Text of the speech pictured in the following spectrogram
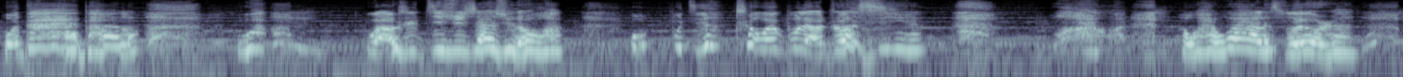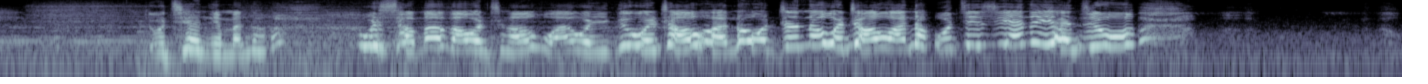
我太害怕了，我，我要是继续下去的话。我不仅成为不了庄心妍，我还会，我还会害了所有人。我欠你们的，我想办法，我偿还，我一定会偿还的，我真的会偿还的。我欠心妍的眼睛，我，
